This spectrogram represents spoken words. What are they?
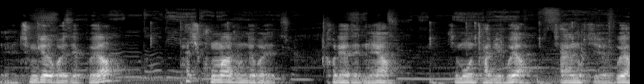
네, 중개로 거래됐고요. 89만원 정도 거래, 거래가 됐네요. 지목은 답이고요. 자연녹지역이고요.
